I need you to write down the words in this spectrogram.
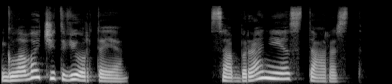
Глава четвертая. Собрание старост.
